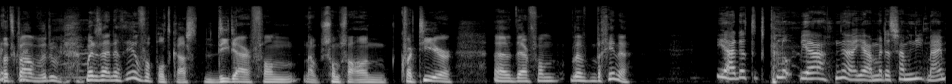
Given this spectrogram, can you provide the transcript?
wat kwamen we doen? Maar er zijn echt heel veel podcasts die daarvan, nou soms wel een kwartier, eh, daarvan be- beginnen. Ja, dat klopt. Ja, nou ja, maar dat zijn niet mijn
